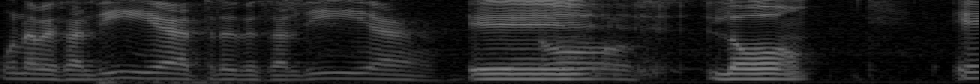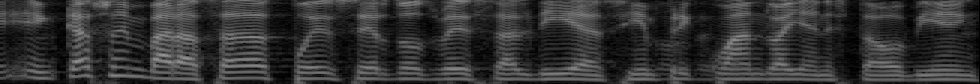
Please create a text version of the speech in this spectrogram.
¿Una vez al día? ¿Tres veces al día? Eh, dos? lo, eh, en caso de embarazadas puede ser dos veces al día, siempre y cuando hayan estado bien.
